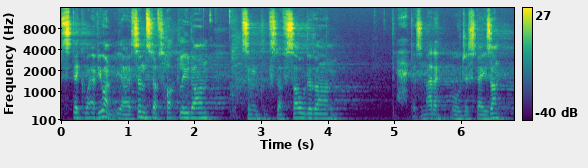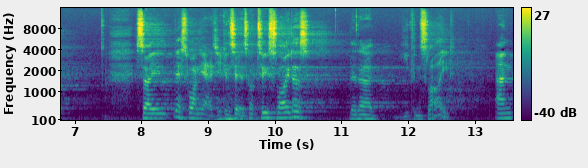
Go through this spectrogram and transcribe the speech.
stick whatever you want. Yeah, some stuff's hot glued on, some stuff soldered on. Yeah, doesn't matter, all just stays on. So this one, yeah, as you can see, it's got two sliders that uh, you can slide. And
